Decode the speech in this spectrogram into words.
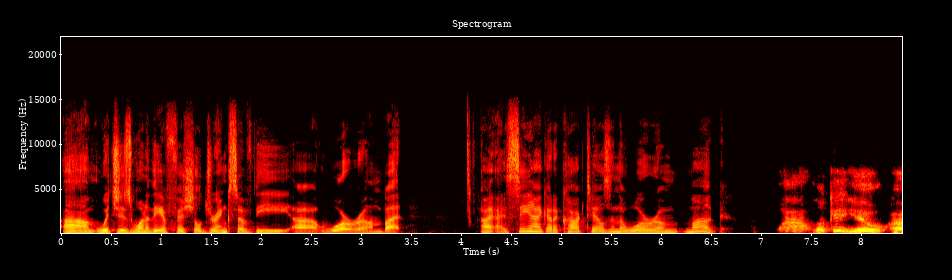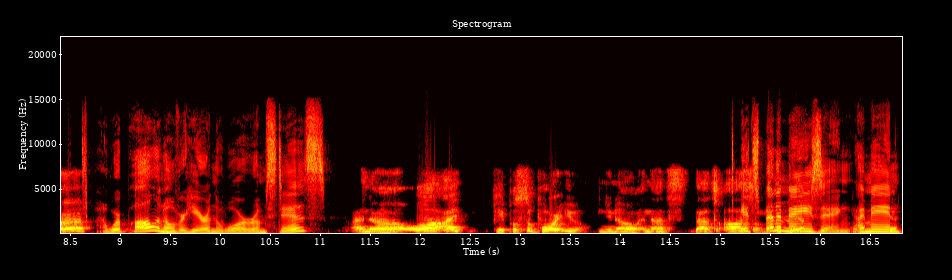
um, which is one of the official drinks of the uh, War Room. But I, I see I got a cocktails in the War Room mug. Wow, look at you, huh? We're balling over here in the War Room, Stiz. I know. Well, I people support you, you know, and that's that's awesome. It's been amazing. I mean,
